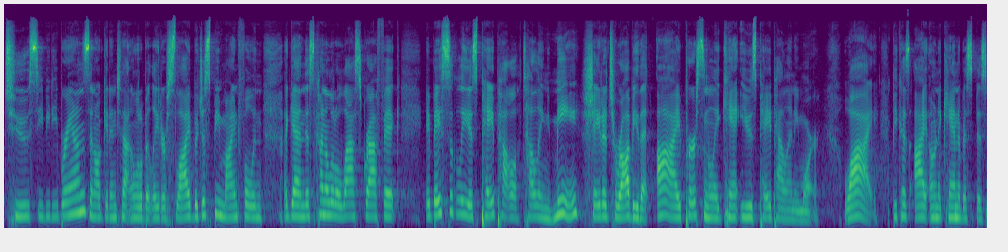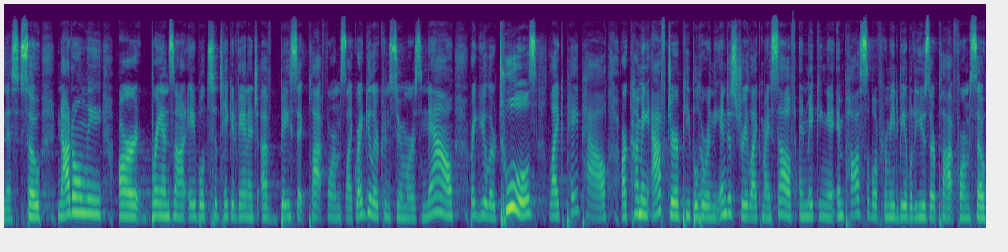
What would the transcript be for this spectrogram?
two CBD brands, and I'll get into that in a little bit later slide. But just be mindful. And again, this kind of little last graphic, it basically is PayPal telling me, Shayda Torabi, that I personally can't use PayPal anymore. Why? Because I own a cannabis business. So not only are brands not able to take advantage of basic platforms like regular consumers, now regular tools like PayPal are coming after people who are in the industry like myself and making it impossible for me to be able to use their platform. So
